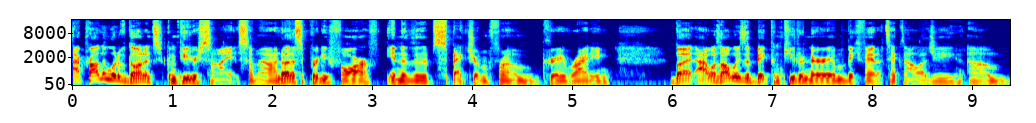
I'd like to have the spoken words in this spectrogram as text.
I probably would have gone into computer science somehow. I know that's a pretty far into the spectrum from creative writing, but I was always a big computer nerd. I'm a big fan of technology. Um,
